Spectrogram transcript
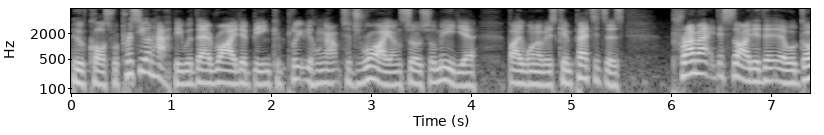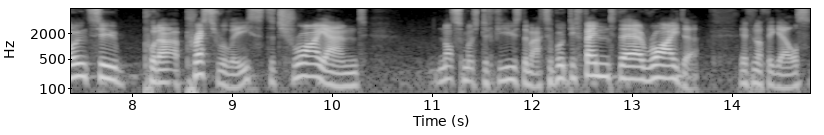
who, of course, were pretty unhappy with their rider being completely hung out to dry on social media by one of his competitors. Pramac decided that they were going to put out a press release to try and not so much diffuse the matter, but defend their rider. If nothing else.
